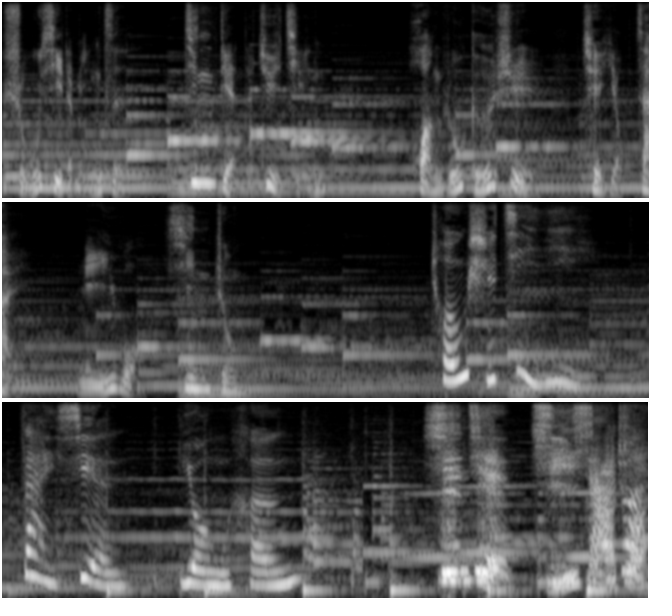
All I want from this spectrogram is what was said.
熟悉的名字，经典的剧情，恍如隔世，却永在你我心中。重拾记忆，再现永恒。《仙剑奇侠传》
